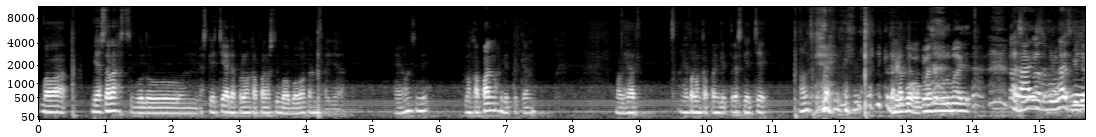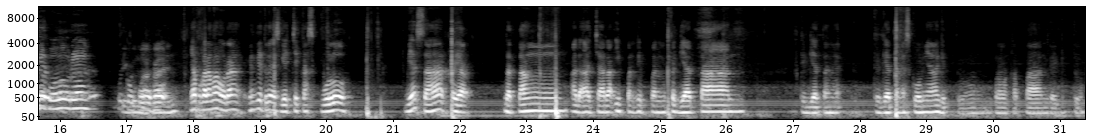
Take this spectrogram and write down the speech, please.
bawa biasalah sebelum SGC ada perlengkapan harus dibawa-bawa kan kayak ya emang sih perlengkapan lah gitu kan. Melihat ya, perlengkapan gitu SGC non kayak ini. Dari po kelas 10 mah aja. Asli kelas 10 mah SGC po orang. Ya pokoknya mah orang kan gitu kan SGC kelas 10 biasa kayak datang ada acara event-event kegiatan. Kegiatan kegiatan eskulnya gitu perlengkapan kayak gitu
